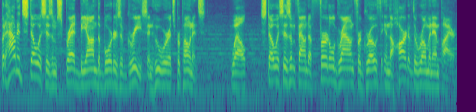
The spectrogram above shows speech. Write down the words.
But how did Stoicism spread beyond the borders of Greece and who were its proponents? Well, Stoicism found a fertile ground for growth in the heart of the Roman Empire.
